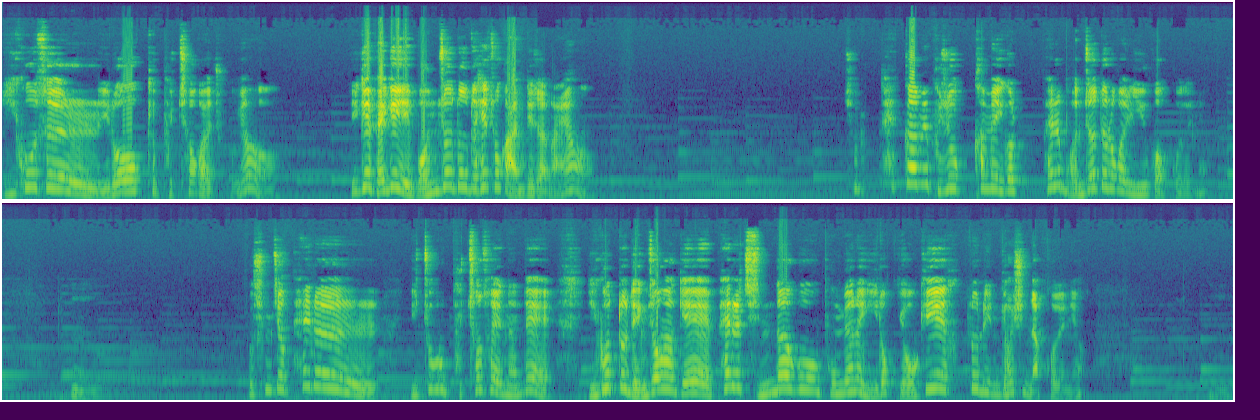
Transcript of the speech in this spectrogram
이곳을 이렇게 붙여가지고요. 이게 100이 먼저 둬도 해소가 안 되잖아요. 지금 팩감이 부족하면 이걸 패를 먼저 들어갈 이유가 없거든요. 음. 뭐 심지어 패를 이쪽으로 붙여서 했는데 이것도 냉정하게 패를 진다고 보면은 이렇게 여기에 흑돌이 있는 게 훨씬 낫거든요. 음.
